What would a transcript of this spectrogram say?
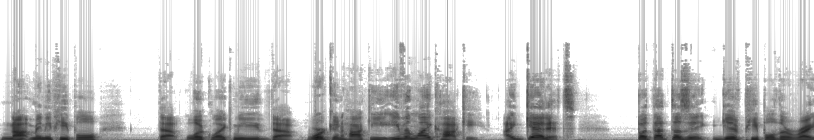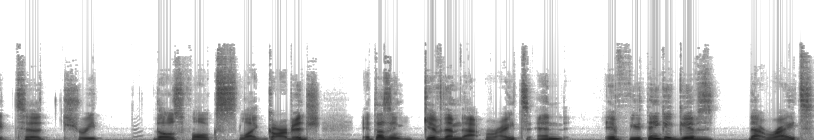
not many people that look like me that work in hockey, even like hockey. I get it. But that doesn't give people the right to treat those folks like garbage. It doesn't give them that right. And if you think it gives that right,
